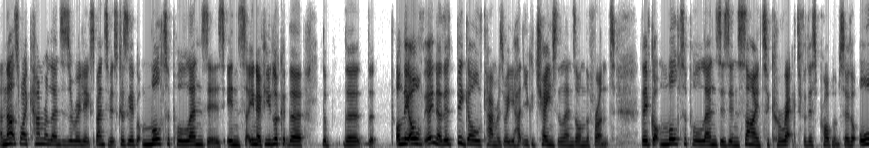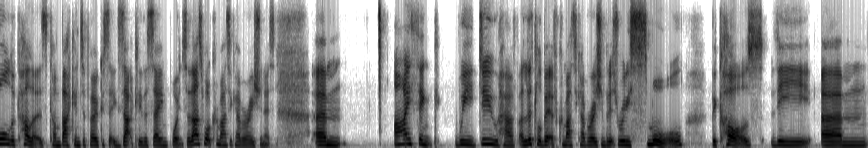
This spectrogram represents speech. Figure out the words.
and that's why camera lenses are really expensive. It's because they've got multiple lenses inside. You know, if you look at the the the, the on the old you know there's big old cameras where you had you could change the lens on the front they've got multiple lenses inside to correct for this problem so that all the colors come back into focus at exactly the same point so that's what chromatic aberration is um, i think we do have a little bit of chromatic aberration but it's really small because the um,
